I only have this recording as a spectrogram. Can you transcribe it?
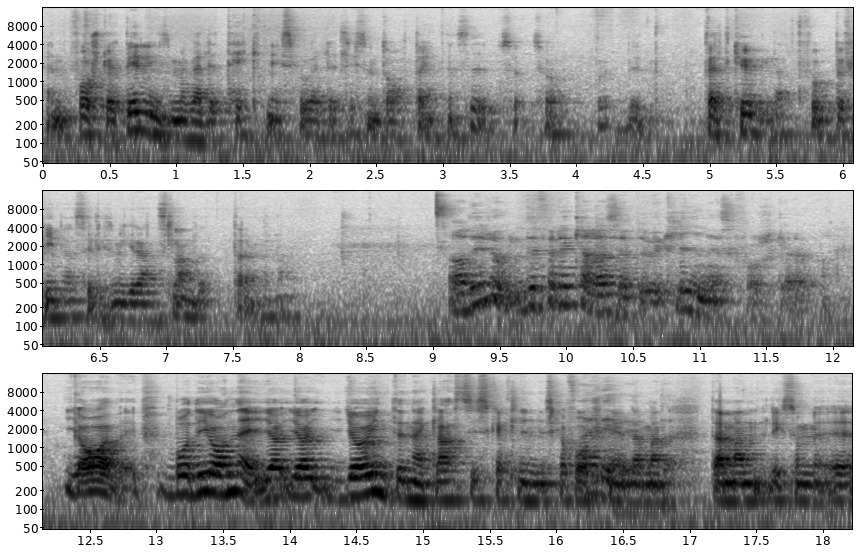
en forskarutbildning som är väldigt teknisk och väldigt liksom dataintensiv. Så, så det är väldigt kul att få befinna sig liksom i gränslandet däremellan. Ja, det är roligt, för det kallas ju att du är klinisk forskare. Ja, både ja och nej. Jag, jag gör inte den här klassiska kliniska forskningen Nej, där, man, där man liksom, eh,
